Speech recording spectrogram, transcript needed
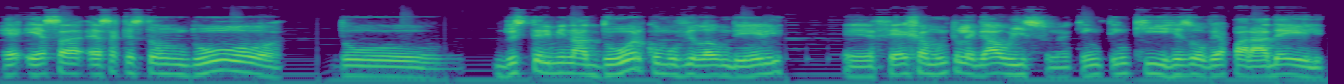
essa, essa questão do, do do Exterminador como vilão dele, é, fecha muito legal isso, né? Quem tem que resolver a parada é ele.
